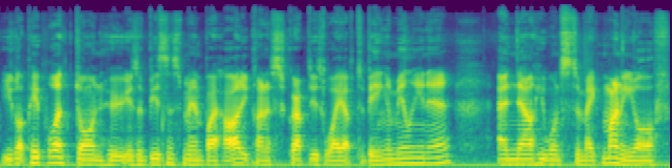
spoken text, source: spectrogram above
You've got people like Don, who is a businessman by heart. He kind of scrapped his way up to being a millionaire, and now he wants to make money off.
